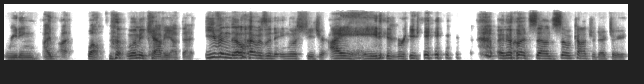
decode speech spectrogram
reading. I, I well, let me caveat that. Even though I was an English teacher, I hated reading. I know that sounds so contradictory,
